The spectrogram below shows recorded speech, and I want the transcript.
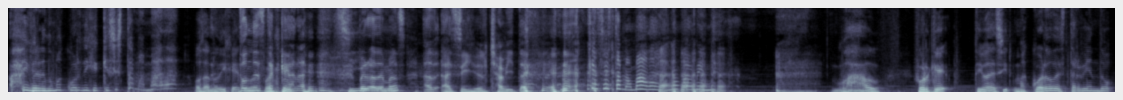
Ay, verga, no me acuerdo. Dije, ¿qué es esta mamada? O sea, no dije eso. ¿Dónde está cara? sí. Pero además, ah, sí, el chavita. ¿Qué es esta mamada? No mames. wow. Porque te iba a decir, me acuerdo de estar viendo,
